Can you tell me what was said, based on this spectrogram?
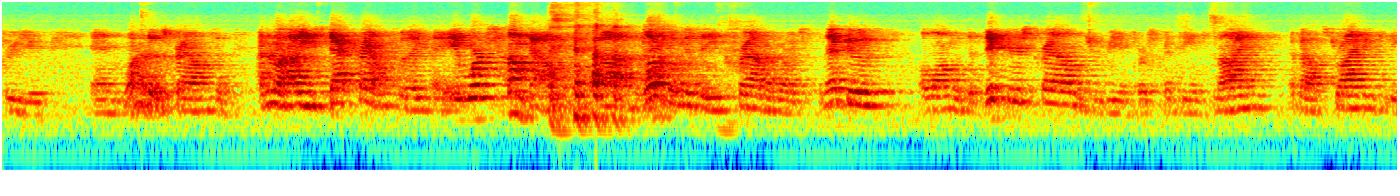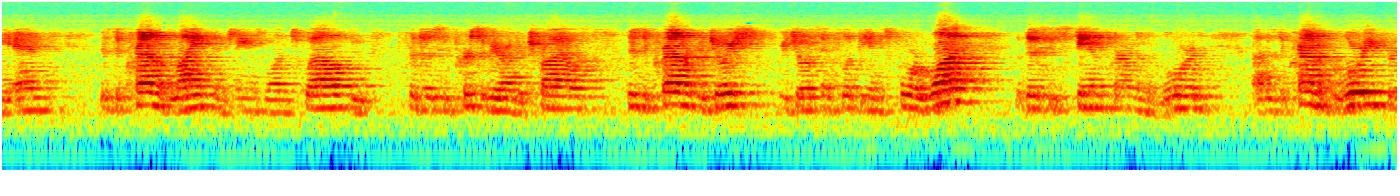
through you. And one of those crowns, and I don't know how you stack crowns, but it works somehow. uh, one of them is a crown of righteousness. And that goes along with the victor's crown, which we read in 1 Corinthians 9, about striving to the end. There's the crown of life in James 1.12, who, for those who persevere under trials. There's the crown of rejoice, rejoice in Philippians 4.1, for those who stand firm in the Lord. Uh, there's the crown of glory, 1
